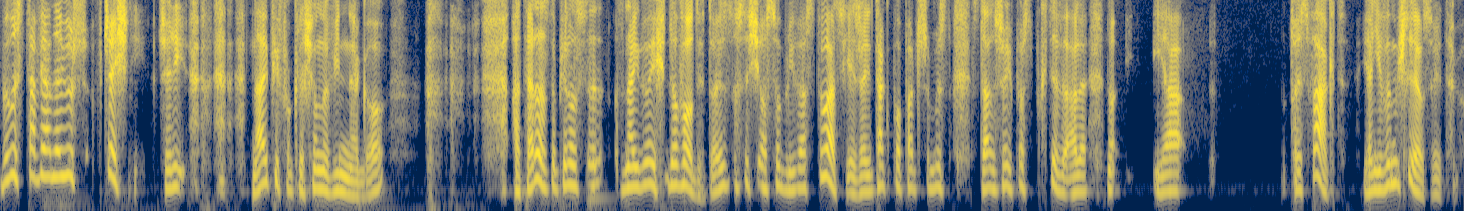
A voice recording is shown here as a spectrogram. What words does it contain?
były stawiane już wcześniej. Czyli najpierw określono winnego, a teraz dopiero znajduje się dowody. To jest dosyć osobliwa sytuacja, jeżeli tak popatrzymy z, z dalszej perspektywy, ale no, ja to jest fakt. Ja nie wymyśliłem sobie tego.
